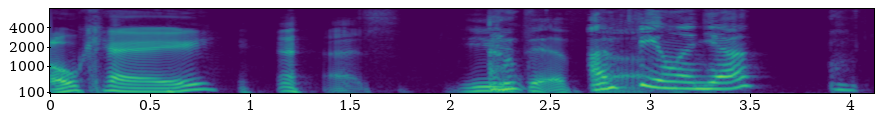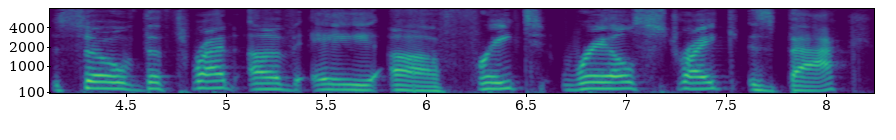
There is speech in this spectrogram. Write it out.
okay. Yes, you def- I'm feeling you. So the threat of a uh, freight rail strike is back.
